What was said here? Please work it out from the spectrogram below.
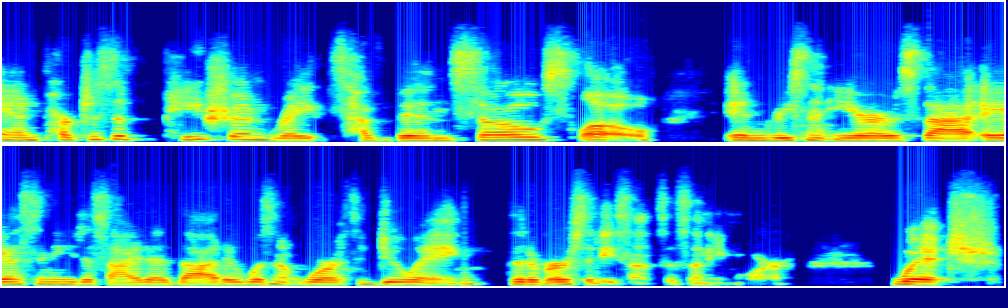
and participation rates have been so slow in recent years that ASNE decided that it wasn't worth doing the diversity census anymore, which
